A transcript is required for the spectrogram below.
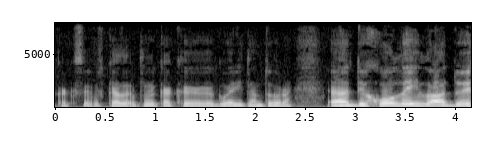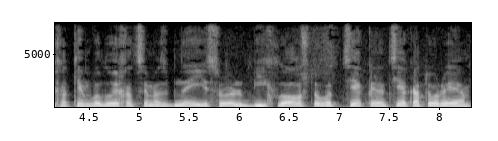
как, сказать, ну, как э, говорит нам Тора. Дехо лейлу адойха кем велойха цемазбны Исроль бихлол, что вот те, те которые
